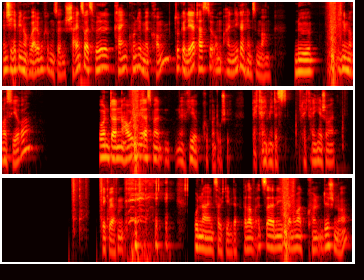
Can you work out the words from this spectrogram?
Mensch, ich hätte mich noch weiter umgucken sollen. Scheint so, als würde kein Kunde mehr kommen. Drücke Leertaste, um ein Nickerchen zu machen. Nö. Ich nehme einen Rasierer. Und dann haue ich mir erstmal. Ne, hier, guck mal, Duschgel. Vielleicht kann ich mir das. Vielleicht kann ich hier schon mal. Wegwerfen. oh nein, jetzt habe ich den wieder. Pass auf, jetzt äh, nehme ich dann nochmal Conditioner.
